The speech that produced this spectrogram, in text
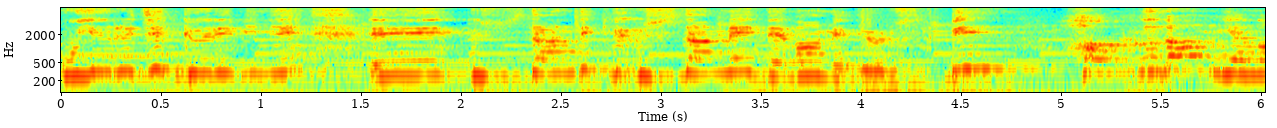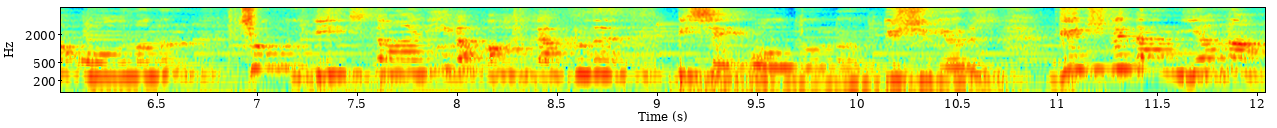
uyarıcı görevini e, üstlendik ve üstlenmeye devam ediyoruz. Biz ve ahlaklı bir şey olduğunu düşünüyoruz. Güçlüden yana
